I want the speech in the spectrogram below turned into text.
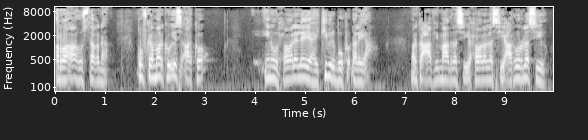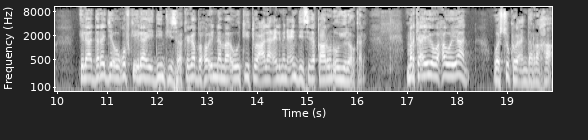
an ra'aahu stagna qofka markuu is arko inuu xoolo leeyahay kibir buu ku dhaliyaa. Marka caafimaad la siiyo xoolo la siiyo carruur la siiyo ilaa daraja uu qofka ilaahay diintiisa kaga baxo inamaa uutiitu calaa cilmin cindii sida qaaruun uu yiri oo kale. Marka ayaga waxa weeyaan washukru cinda arakhaa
